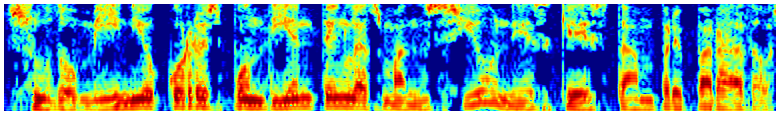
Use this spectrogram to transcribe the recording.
su dominio correspondiente en las mansiones que están preparadas.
